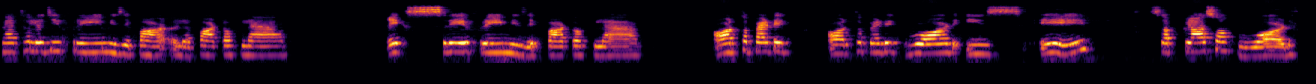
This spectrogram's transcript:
Pathology frame is a part, a part of lab. X-ray frame is a part of lab orthopedic orthopedic ward is a subclass of ward.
